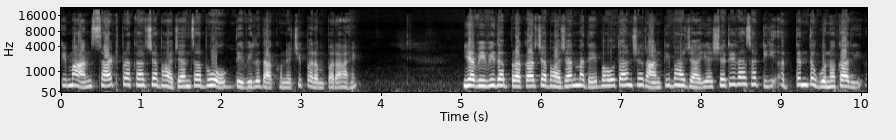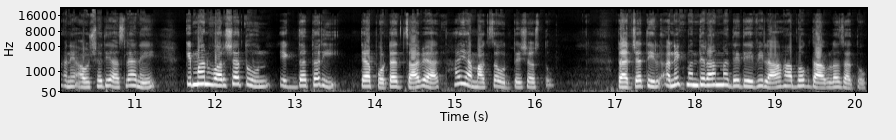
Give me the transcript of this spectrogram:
किमान साठ प्रकारच्या भाज्यांचा भोग देवीला दाखवण्याची परंपरा आहे. या विविध प्रकारच्या भाज्यांमध्ये बहुतांश रानटी भाज्या या शरीरासाठी अत्यंत गुणकारी आणि औषधी असल्याने किमान वर्षातून एकदा तरी त्या पोटात जाव्यात हा यामागचा उद्देश असतो. राज्यातील अनेक मंदिरांमध्ये देवीला हा भोग दावला जातो.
